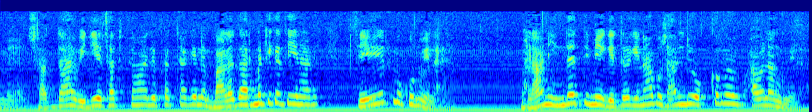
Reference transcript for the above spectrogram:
මේ ශ්‍රද්ධා විද්‍ය සති සමාධි ප්‍රඥා කියන බල ධර්ම ටික තියෙනවානේ. තේරම කුණු වෙලා යනවා. බලන්න ඉඳද්දි මේ ගෙදර ගෙනාවු සල්ලි ඔක්කොම අවලංගු වෙලා.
